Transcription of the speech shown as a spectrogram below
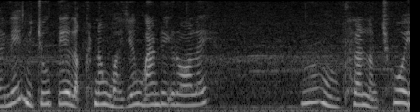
ូវនេះម្ជូរទាលក្ក្នុងរបស់យើងបានរីករាល់ហើយហឹមក្លិនឡើងឈ្ងុយ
